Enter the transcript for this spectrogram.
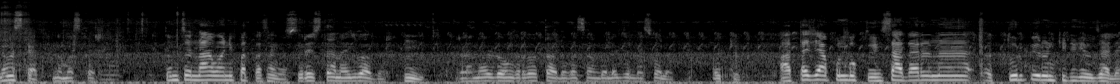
नमस्कार. नमस्कार. तुमचं नाव आणि पत्ता सांगा. सुरेश तानाजी बाबर. राहणार डोंगरगाव तालुका सांगोला जिल्हा सोलापूर. ओके. आता जे आपण बघतोय साधारण अ, तूर पेरून किती दिवस झाले?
